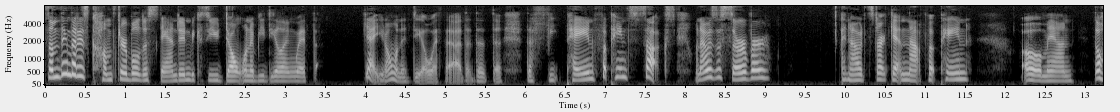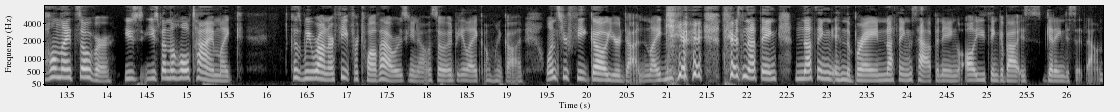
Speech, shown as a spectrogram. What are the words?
something that is comfortable to stand in because you don't want to be dealing with. Yeah, you don't want to deal with uh, the, the the the feet pain. Foot pain sucks. When I was a server, and I would start getting that foot pain. Oh man, the whole night's over. You you spend the whole time like because we were on our feet for 12 hours, you know. So it'd be like, oh my God, once your feet go, you're done. Like, there's nothing, nothing in the brain, nothing's happening. All you think about is getting to sit down.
